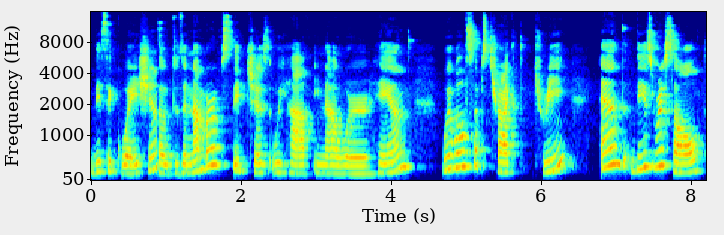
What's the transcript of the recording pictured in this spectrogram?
this equation. So to the number of stitches we have in our hand, we will subtract 3 and this result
